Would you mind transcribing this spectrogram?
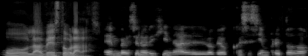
o las ves dobladas? En versión original lo veo casi siempre todo.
